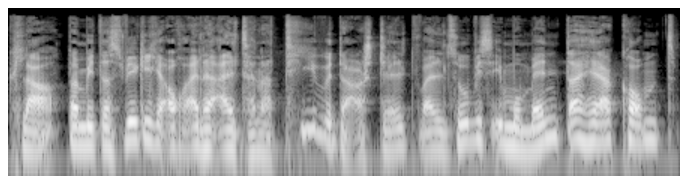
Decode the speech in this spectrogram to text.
klar, damit das wirklich auch eine Alternative darstellt, weil so wie es im Moment daherkommt,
